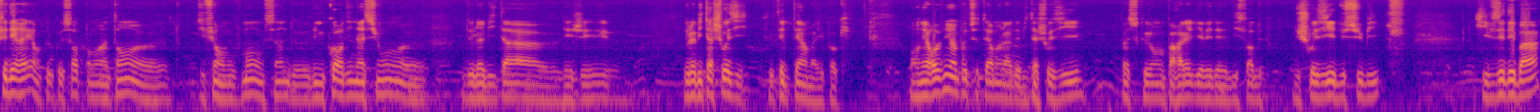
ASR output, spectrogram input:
fédéré en quelque sorte pendant un temps euh, différents mouvements au sein d'une coordination euh, de l'habitat euh, léger, de l'habitat choisi, c'était le terme à l'époque. On est revenu un peu de ce terme-là, d'habitat choisi, parce qu'en parallèle, il y avait l'histoire du choisi et du subi, qui faisait débat.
